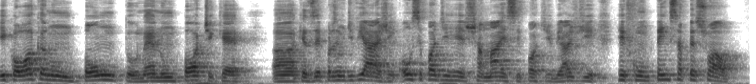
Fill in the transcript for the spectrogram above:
e coloca num ponto, né, num pote que é, uh, quer dizer, por exemplo, de viagem. Ou você pode chamar esse pote de viagem de recompensa pessoal.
